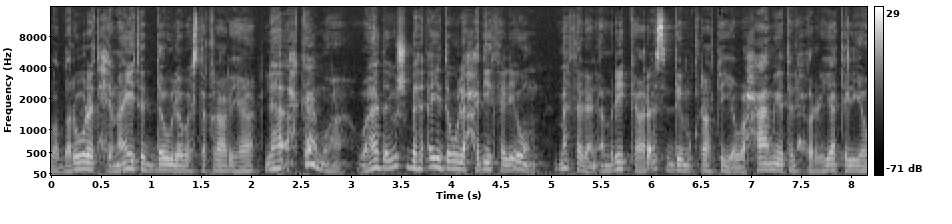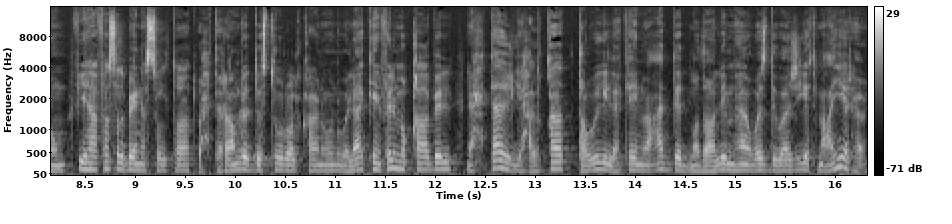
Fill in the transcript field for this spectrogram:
وضرورة حماية الدولة واستقرارها لها أحكامها وهذا يشبه أي دولة حديثة اليوم. مثلا أمريكا رأس الديمقراطية وحامية الحريات اليوم فيها فصل بين السلطات واحترام للدستور والقانون ولكن في المقابل نحتاج لحلقات طويلة كي نعدد مظالمها وازدواجية معاييرها.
